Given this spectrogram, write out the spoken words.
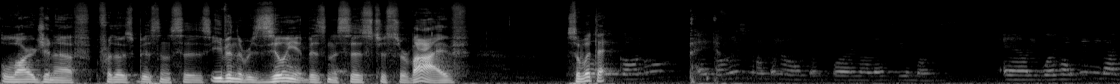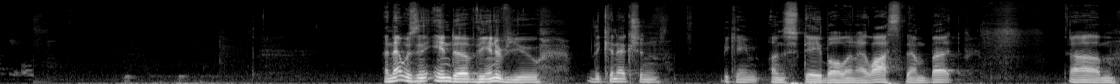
large enough for those businesses, even the resilient businesses, to survive. So what that Econo, Econo is not going to open for another few months, and we're hoping that the And that was the end of the interview. The connection became unstable and I lost them. But, um,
